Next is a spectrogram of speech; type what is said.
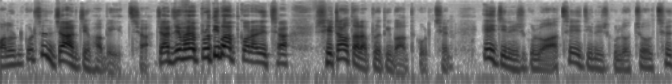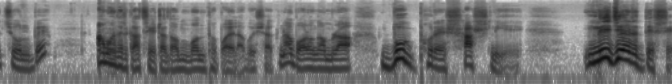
পালন করছেন যার যেভাবে ইচ্ছা, যার যেভাবে প্রতিবাদ করার ইচ্ছা, সেটাও তারা প্রতিবাদ করছেন। এই জিনিসগুলো আছে, এই জিনিসগুলো চলছে, চলবে। আমাদের কাছে এটা দমবন্ধ পয়লা বৈশাখ না, বরং আমরা বুক ভরে শ্বাস নিয়ে নিজের দেশে,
